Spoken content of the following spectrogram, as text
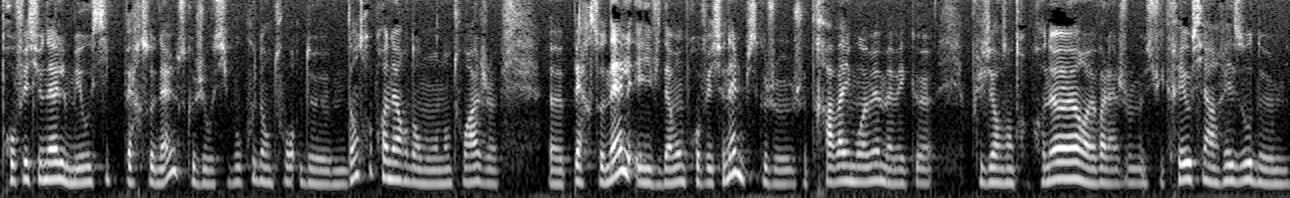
professionnel, mais aussi personnel, parce que j'ai aussi beaucoup d'entrepreneurs dans mon entourage personnel et évidemment professionnel, puisque je, je travaille moi-même avec plusieurs entrepreneurs. voilà, je me suis créé aussi un réseau de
